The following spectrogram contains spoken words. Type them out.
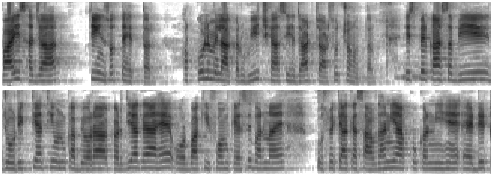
बाईस हज़ार तीन सौ तिहत्तर। और कुल मिलाकर हुई छियासी हज़ार चार सौ चौहत्तर। इस प्रकार सभी जो रिक्तियाँ थी, उनका ब्यौरा कर दिया गया है और बाकी फॉर्म कैसे भरना है, उसमें क्या क्या सावधानियाँ आपको करनी है, एडिट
